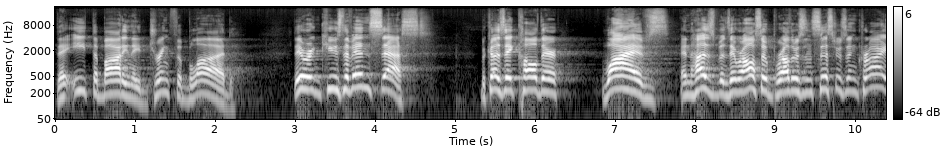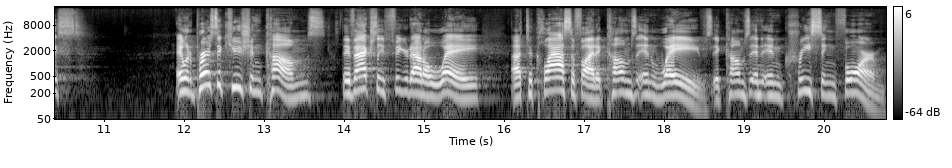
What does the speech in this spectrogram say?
they eat the body and they drink the blood. They were accused of incest because they called their wives and husbands, they were also brothers and sisters in Christ. And when persecution comes, they've actually figured out a way uh, to classify it. It comes in waves, it comes in increasing form.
